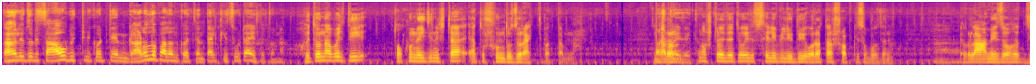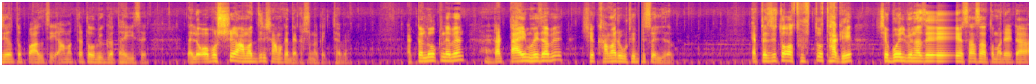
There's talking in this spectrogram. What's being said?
তাহলে যদি চাও বিক্রি করতেন গাড়লও পালন করতেন তাহলে কিছুটাই হতো না। হয়তো না বলতে তখন এই জিনিসটা এত সৌন্দর্য রাখতে পারতাম না। নষ্ট কারণ হয়ে নষ্ট হয়ে যাচ্ছে ওই যে ছেলেপিলি দিয়ে ওরা তার সব কিছু বোঝে না। হ্যাঁ, এগুলো আমি যহ- যেহেতু পালছি আমার তো একটা অভিজ্ঞতা হয়ে গেছে। তাহলে অবশ্যই আমার জিনিস আমাকে দেখাশোনা করতে হবে। একটা লোক নেবেন হ্যাঁ। তার টাইম হয়ে যাবে সে খামারে উঠে দিয়ে চলে যাবে। একটা যেহেতু অসুস্থ থাকে সে বলবে না যে চাচা তোমার এটা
